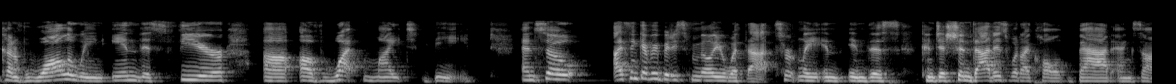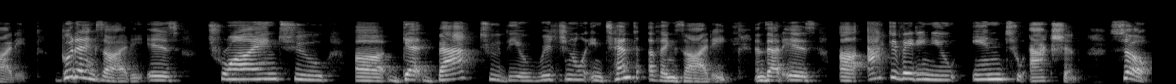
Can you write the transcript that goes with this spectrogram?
kind of wallowing in this fear uh, of what might be, and so. I think everybody's familiar with that. Certainly in, in this condition, that is what I call bad anxiety. Good anxiety is trying to uh, get back to the original intent of anxiety, and that is uh, activating you into action. So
